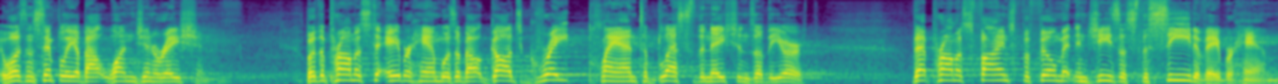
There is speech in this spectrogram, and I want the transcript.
it wasn't simply about one generation. But the promise to Abraham was about God's great plan to bless the nations of the earth. That promise finds fulfillment in Jesus, the seed of Abraham.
